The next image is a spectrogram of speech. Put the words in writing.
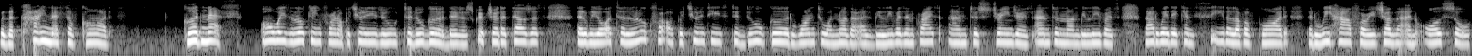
with the kindness of God, goodness, always looking for an opportunity to, to do good. There's a scripture that tells us that we ought to look for opportunities to do good one to another as believers in Christ and to strangers and to non believers. That way they can see the love of God that we have for each other and also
